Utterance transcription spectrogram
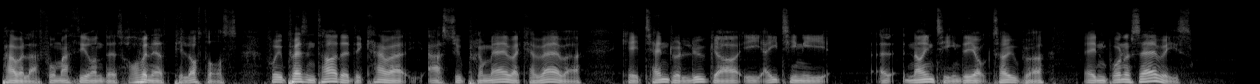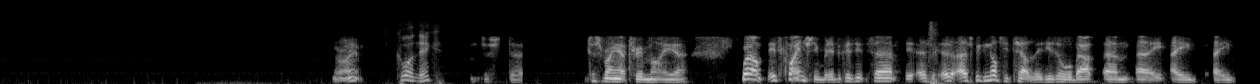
para la formación de jóvenes pilotos, fue presentada de cara a su primera carrera que tendrá lugar el 18 y eh, 19 de octubre en Buenos Aires. All right. Go on, Nick. just uh, just running that through my. Uh, well, it's quite interesting, really, because it's uh, it- as, as we can obviously tell, it is all about um, a, a a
